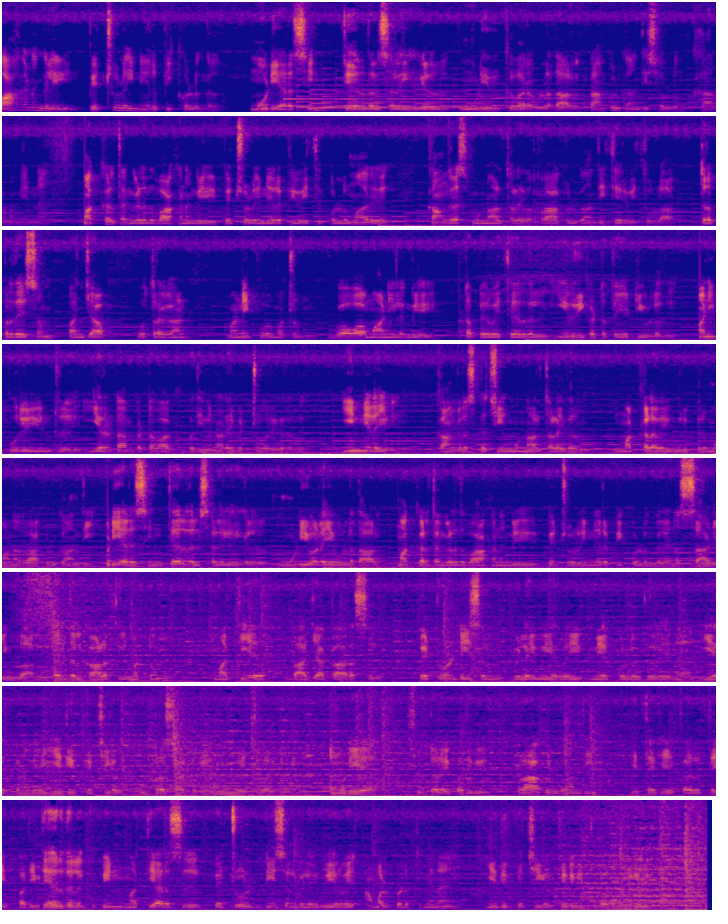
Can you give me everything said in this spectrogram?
வாகனங்களில் பெட்ரோலை நிரப்பிக்கொள்ளுங்கள் மோடி அரசின் தேர்தல் சலுகைகள் முடிவுக்கு வர உள்ளதால் ராகுல் காந்தி சொல்லும் காரணம் என்ன? மக்கள் தங்களது வாகனங்களில் பெட்ரோலை நிரப்பி வைத்துக் கொள்ளுமாறு காங்கிரஸ் முன்னாள் தலைவர் ராகுல் காந்தி தெரிவித்துள்ளார். உத்தரப்பிரதேசம் பஞ்சாப் உத்தரகாண்ட் மணிப்பூர் மற்றும் கோவா மாநிலங்களில் சட்டப்பேரவை தேர்தல் இறுதி கட்டத்தை எட்டியுள்ளது. மணிப்பூரில் இன்று இரண்டாம் கட்ட வாக்குப்பதிவு நடைபெற்று வருகிறது. இந்நிலையில் காங்கிரஸ் கட்சியின் முன்னாள் தலைவரும் மக்களவை உறுப்பினருமான ராகுல் காந்தி. குடியரசின் தேர்தல் சலுகைகள் முடிவடைய உள்ளதால் மக்கள் தங்களது வாகனங்களில் பெட்ரோலை நிரப்பிக் கொள்ளுங்கள் என சாடியுள்ளார். தேர்தல் காலத்தில் மட்டும் மத்திய பாஜக அரசு பெட்ரோல் டீசல் விலை உயர்வை மேற்கொள்வதில்லை என ஏற்கனவே எதிர்க்கட்சிகள் குற்றச்சாட்டுகளை முன்வைத்து வருகின்றன. தன்னுடைய சுட்டறை பதிவில் ராகுல் காந்தி இத்தகைய கருத்தை பதிவு. தேர்தலுக்கு பின் மத்திய அரசு பெட்ரோல் டீசல் விலை உயர்வை அமல்படுத்தும் என எதிர்க்கட்சிகள் தெரிவித்து வரும் நிலையில்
